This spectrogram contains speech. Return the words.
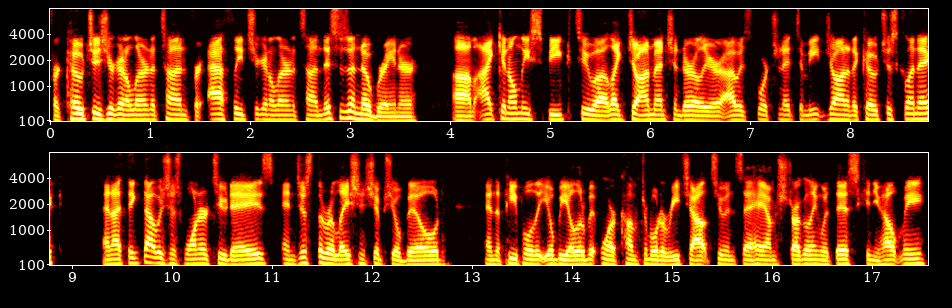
For coaches, you're going to learn a ton. For athletes, you're going to learn a ton. This is a no brainer. Um, I can only speak to, uh, like John mentioned earlier, I was fortunate to meet John at a coach's clinic. And I think that was just one or two days. And just the relationships you'll build and the people that you'll be a little bit more comfortable to reach out to and say, Hey, I'm struggling with this. Can you help me?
